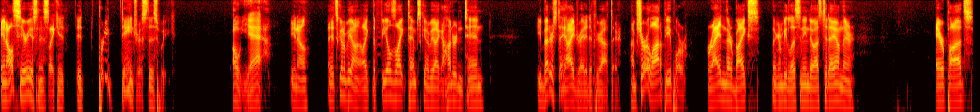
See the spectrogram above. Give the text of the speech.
in all seriousness, like it, it's pretty dangerous this week. Oh, yeah. You know, it's going to be on like the feels like temp's going to be like 110. You better stay hydrated if you're out there. I'm sure a lot of people are riding their bikes. They're going to be listening to us today on their AirPods.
